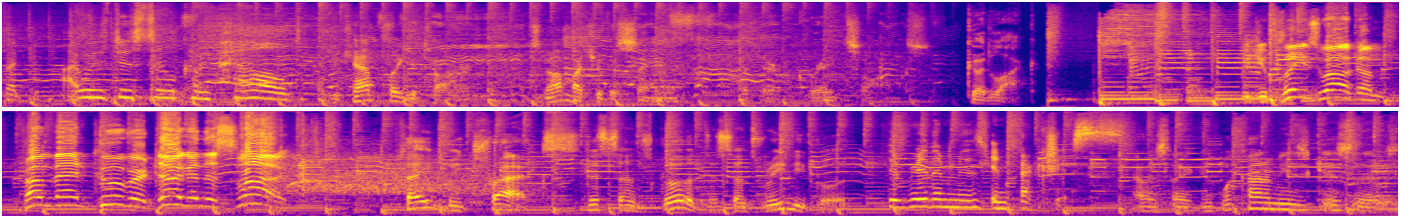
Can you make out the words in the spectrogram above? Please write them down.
But I was just so compelled. You can't play guitar. It's not much of a singer, but they're great songs. Good luck. Would you please welcome from Vancouver, Doug and the Slug? Played me tracks. This sounds good. This sounds really good. The rhythm is infectious. I was like, what kind of music is this?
